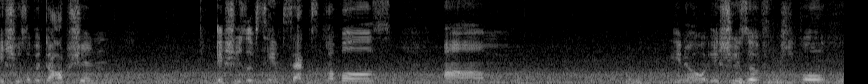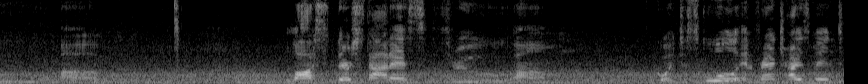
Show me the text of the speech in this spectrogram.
issues of adoption, issues of same-sex couples, um, you know, issues of people who um, lost their status through um, going to school, enfranchisement,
